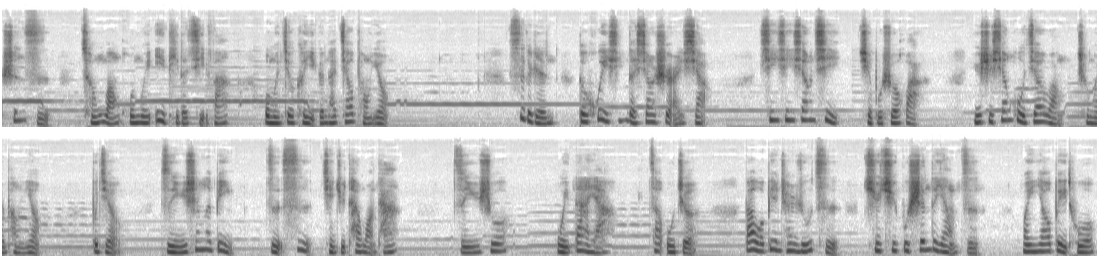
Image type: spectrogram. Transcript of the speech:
生死存亡混为一体的启发，我们就可以跟他交朋友。四个人都会心的相视而笑，惺惺相契却不说话，于是相互交往，成为朋友。不久，子瑜生了病，子嗣前去探望他。子瑜说：“伟大呀，造物者，把我变成如此屈屈不伸的样子，弯腰背驼，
